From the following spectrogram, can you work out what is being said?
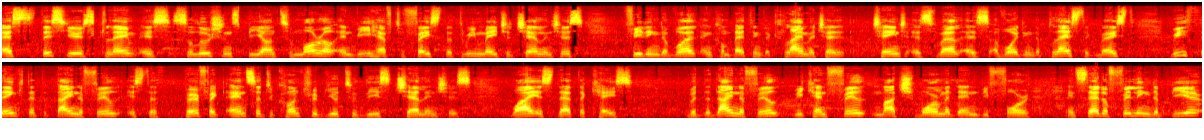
As this year's claim is solutions beyond tomorrow and we have to face the three major challenges feeding the world and combating the climate ch change as well as avoiding the plastic waste, we think that the Dynafill is the perfect answer to contribute to these challenges. Why is that the case? With the Dynafill, we can fill much warmer than before. Instead of filling the beer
